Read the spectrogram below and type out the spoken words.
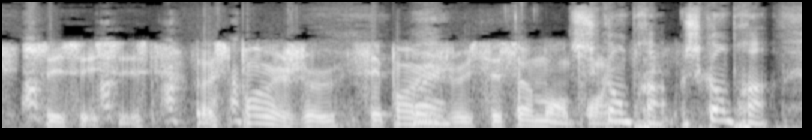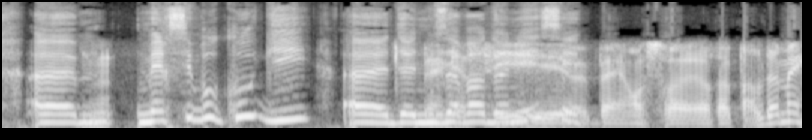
c'est pas un jeu, c'est pas un jeu, c'est ça mon point. Je comprends, je comprends. Euh, mm. Merci beaucoup Guy euh, de nous ben, avoir donné. Euh, ben, on se reparle demain.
